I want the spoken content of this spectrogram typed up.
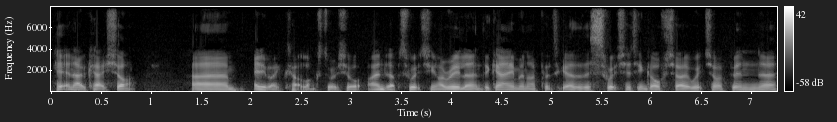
hit an okay shot. Um, anyway, cut a long story short, I ended up switching. I relearned the game and I put together this switch hitting golf show, which I've been uh,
